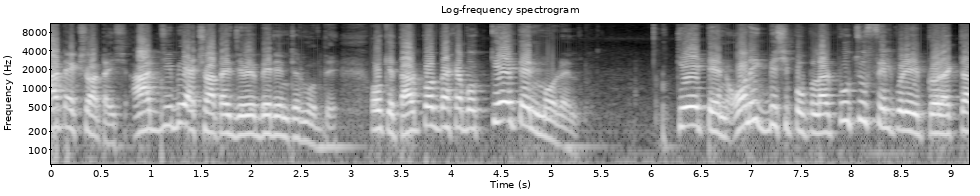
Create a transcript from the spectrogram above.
আট একশো আঠাইশ। আট জিবি একশো আঠাইশ জিবি ভেরিয়েন্টের মধ্যে। ওকে তারপর দেখাবো K ten model K ten অনেক বেশি পপুলার প্রচুর সেল করে এই প্রোডাক্টটা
